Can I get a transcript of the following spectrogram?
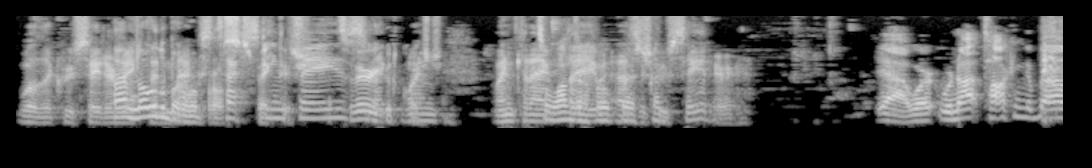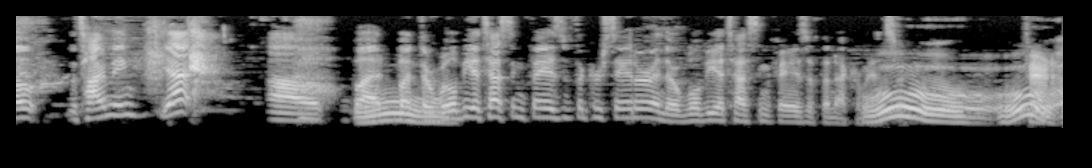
will the Crusader I'm make the next testing phase? It's a very like good when, question. When can it's I play question. as a Crusader? Yeah, we're we're not talking about the timing yet. Uh, but but there Ooh. will be a testing phase with the Crusader, and there will be a testing phase with the Necromancer. Ooh, ooh, Fair enough.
